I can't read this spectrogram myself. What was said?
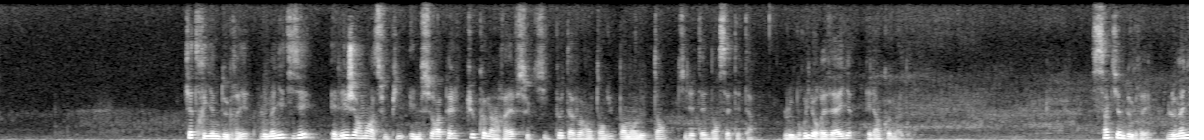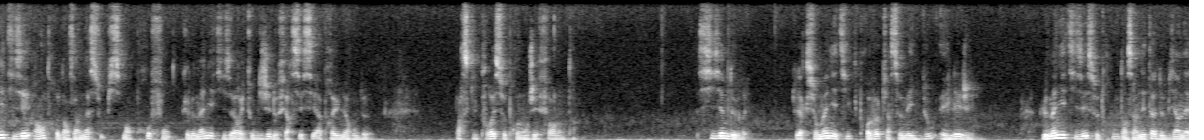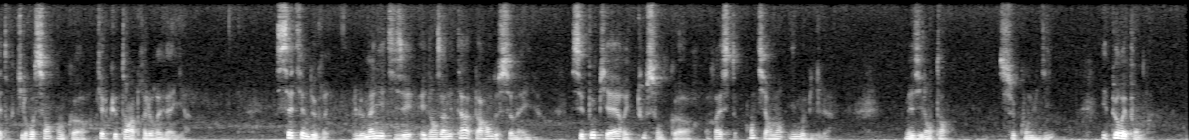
Quatrième degré, le magnétisé est légèrement assoupi et ne se rappelle que comme un rêve ce qu'il peut avoir entendu pendant le temps qu'il était dans cet état. Le bruit le réveille et l'incommode. Cinquième degré, le magnétisé entre dans un assoupissement profond que le magnétiseur est obligé de faire cesser après une heure ou deux, parce qu'il pourrait se prolonger fort longtemps. Sixième degré, l'action magnétique provoque un sommeil doux et léger. Le magnétisé se trouve dans un état de bien-être qu'il ressent encore quelque temps après le réveil. Septième degré. Le magnétisé est dans un état apparent de sommeil. Ses paupières et tout son corps restent entièrement immobiles. Mais il entend ce qu'on lui dit et peut répondre.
